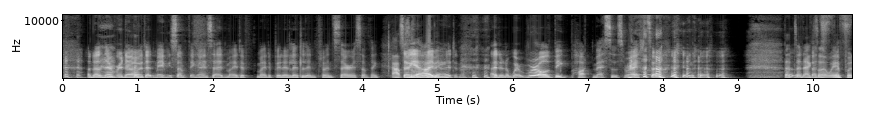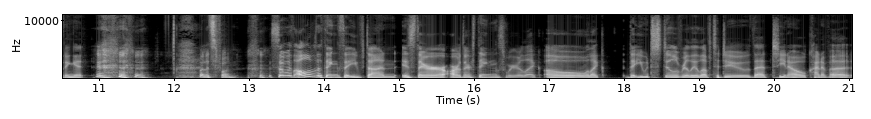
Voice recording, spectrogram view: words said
and i'll never know that maybe something i said might have might have been a little influence there or something Absolutely. so yeah I, I don't know i don't know we're, we're all big pot messes right so you know. That's an excellent that's, way that's, of putting it. well, it's fun. so with all of the things that you've done, is there are there things where you're like, oh, like that you would still really love to do that, you know, kind of a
